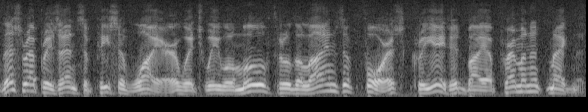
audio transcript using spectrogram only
This represents a piece of wire which we will move through the lines of force created by a permanent magnet.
